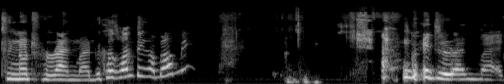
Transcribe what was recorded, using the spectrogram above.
to not run mad. Because one thing about me, I'm going to run mad.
